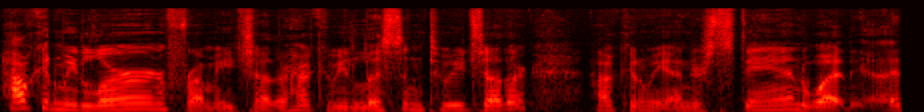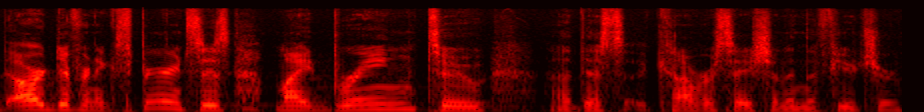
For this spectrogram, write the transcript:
how can we learn from each other? How can we listen to each other? How can we understand what our different experiences might bring to this conversation in the future?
